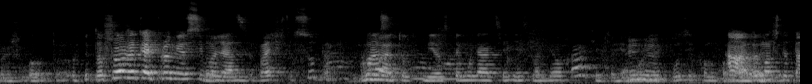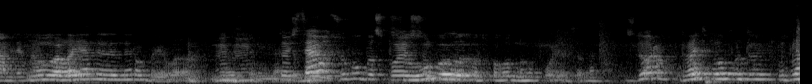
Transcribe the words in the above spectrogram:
пройшло, то То що вже кажуть про міосимуляцію? Бачите, супер. ну, у мене Класно. тут біостимуляція є на біохаті, то я можу і пузиком А, ви можете там лягати. Ну, але я не, не робила Мгм. Тобто це от сугубо з поясом. Сугубо від холодного пояса, так. Здорово. Давайте поаплодуємо. Будь ласка.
